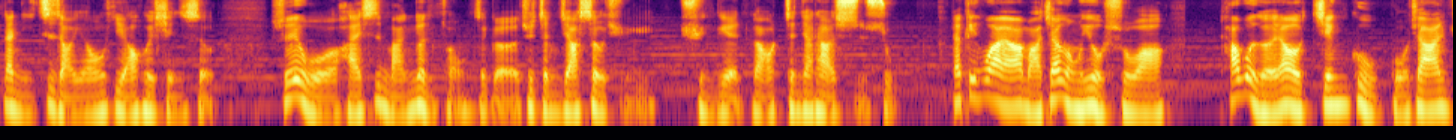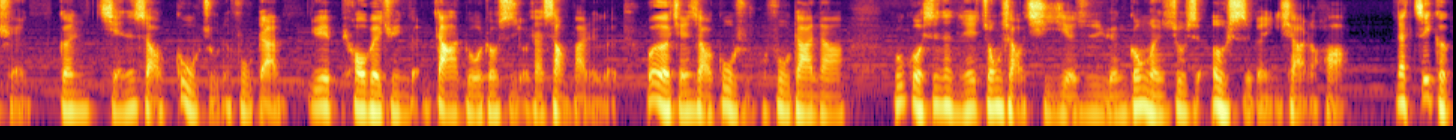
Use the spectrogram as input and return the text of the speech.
那你至少也要也要会先射。所以我还是蛮认同这个去增加社群训练，然后增加它的时数。那另外啊，马家龙也有说啊。他为了要兼顾国家安全跟减少雇主的负担，因为后备军人大多都是有在上班的人，为了减少雇主的负担呢，如果是那些中小企业，就是员工人数是二十人以下的话，那这个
